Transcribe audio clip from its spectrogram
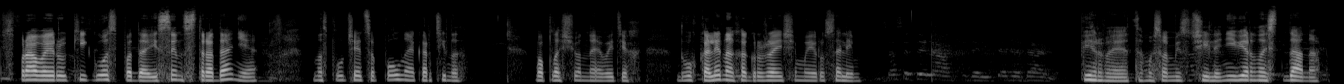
с правой руки Господа и сын страдания, у нас получается полная картина, воплощенная в этих двух коленах, окружающим Иерусалим. Первое, это мы с вами изучили, неверность Дана —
